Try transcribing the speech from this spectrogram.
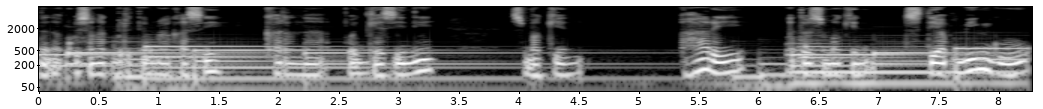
Dan aku sangat berterima kasih karena podcast ini semakin hari atau semakin setiap minggu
